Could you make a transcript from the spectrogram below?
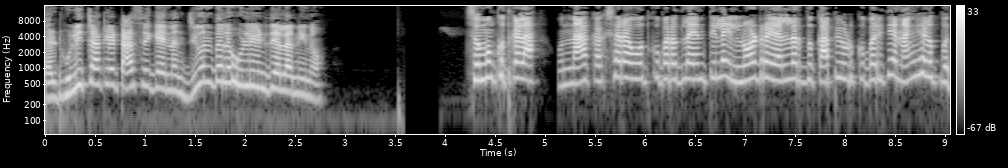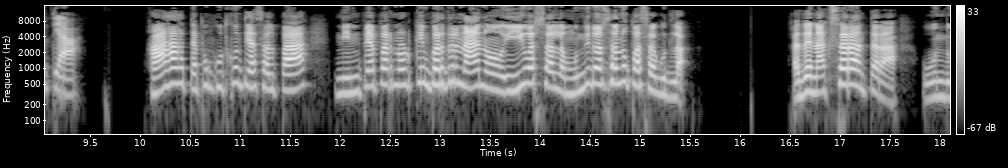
ಎರಡು ಹುಳಿ ಚಾಕ್ಲೇಟ್ ಆಸೆಗೆ ನನ್ನ ಜೀವನದಲ್ಲೇ ಹುಳಿ ಹಿಡಿದಿಯಲ್ಲ ನೀನು. ಕೂತ್ಕೊಂತೀಯ ಸ್ವಲ್ಪ? ನಿನ್ ಪೇಪರ್ ನೋಡ್ಕೊಂಡ್ ಬರ್ದ್ರೆ ನಾನು ಈ ವರ್ಷ ಅಲ್ಲ, ಮುಂದಿನ ವರ್ಷನೂ ಪಾಸ್ ಆಗುದಿಲ್ಲ. ಅದೇ ಅಕ್ಷರ ಅಂತಾರ? ಒಂದು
